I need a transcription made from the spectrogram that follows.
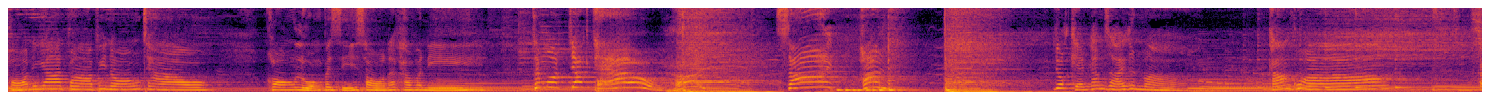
ขออนุญาตพาพี่น้องชาว คลองหลวงไปสีซองนะคะวันนี้ จะหมดจักแถวซ้ายหันยกแขนข้างซ้ายขึ้นมา ข้างขวาก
